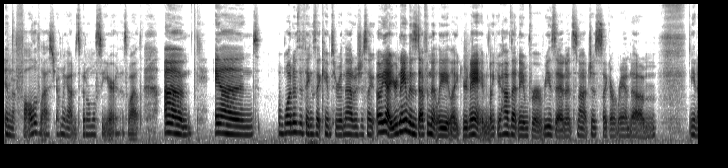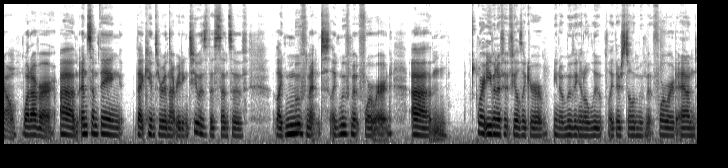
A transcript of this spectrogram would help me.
in the fall of last year. Oh my God, it's been almost a year. That's wild. Um, and one of the things that came through in that was just like, oh yeah, your name is definitely like your name. Like you have that name for a reason. It's not just like a random, you know, whatever. Um, and something that came through in that reading too is this sense of like movement, like movement forward. Um, or even if it feels like you're, you know, moving in a loop, like there's still a movement forward. And,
